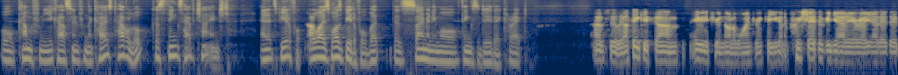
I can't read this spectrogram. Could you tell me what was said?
or come from Newcastle and from the coast. Have a look because things have changed, and it's beautiful. It always was beautiful, but there's so many more things to do there. Correct. Absolutely. I think if um, even if you're not a wine drinker, you're going to appreciate the vineyard area. You know, there's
